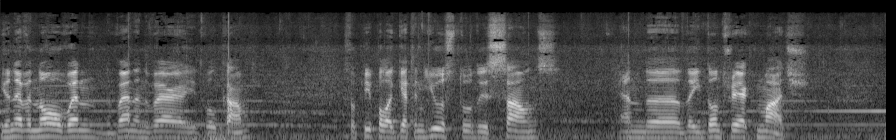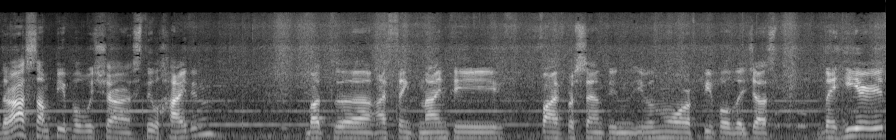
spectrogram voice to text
you never know when when and where it will come. So people are getting used to these sounds and uh, they don't react much there are some people which are still hiding but uh, I think 95% in even more of people they just they hear it.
